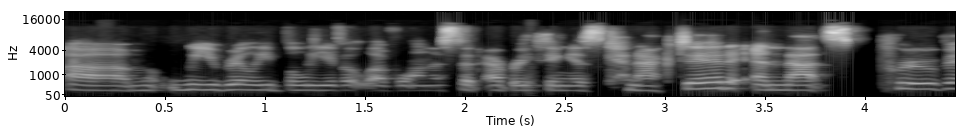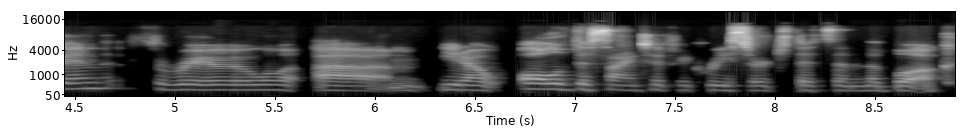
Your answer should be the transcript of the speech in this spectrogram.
Um, we really believe at Love Wellness that everything is connected, and that's proven through um, you know all of the scientific research that's in the book.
